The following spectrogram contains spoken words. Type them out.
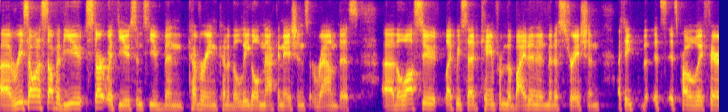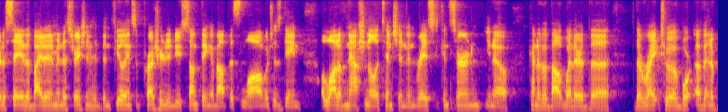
Uh, Reese, I want to stop with you. Start with you since you've been covering kind of the legal machinations around this. Uh, the lawsuit, like we said, came from the Biden administration. I think it's it's probably fair to say the Biden administration had been feeling some pressure to do something about this law, which has gained a lot of national attention and raised concern, you know, kind of about whether the the right to abor- of an,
